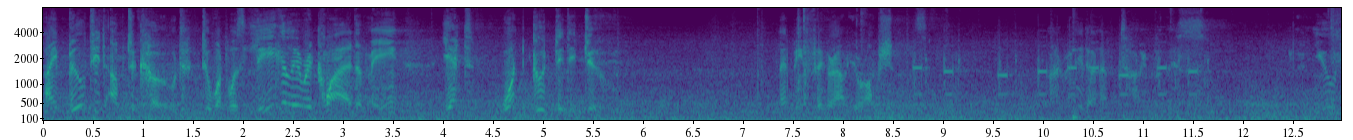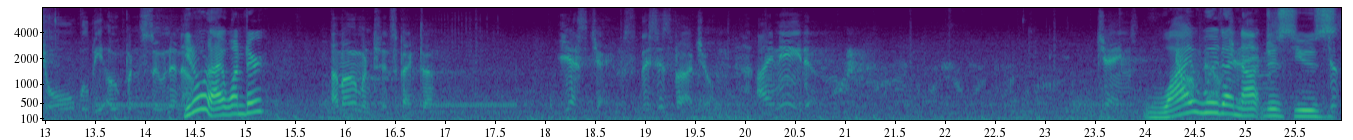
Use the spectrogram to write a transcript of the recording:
I built it up to code, to what was legally required of me. Yet, what good did it do? Let me figure out your options. I really don't have time for this. The new door will be open soon enough. You know what I wonder? A moment, Inspector. Yes, James. This is Virgil. I need. James. Why would I not just use Just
